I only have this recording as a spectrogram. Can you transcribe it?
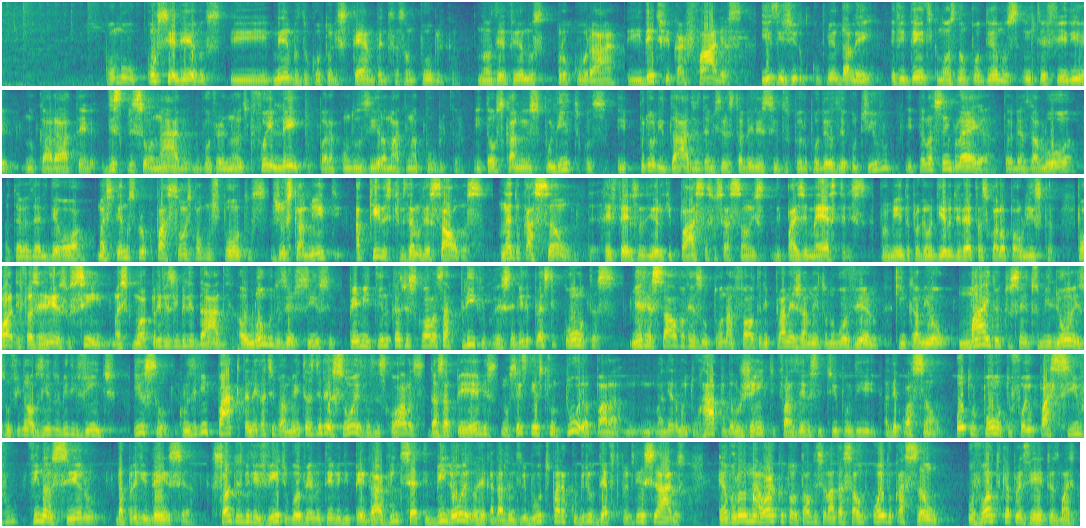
Como conselheiros e membros do controle externo da administração pública, nós devemos procurar e identificar falhas e exigir o cumprimento da lei. Evidente que nós não podemos interferir no caráter discricionário do governante que foi eleito para conduzir a máquina pública. Então, os caminhos políticos e prioridades devem ser estabelecidos pelo Poder Executivo e pela Assembleia, através da LOA, através da LDO, mas temos preocupações com alguns pontos, justamente aqueles que fizeram ressalvas na educação, refere-se ao dinheiro que passa associações de pais e mestres, por meio do programa Dinheiro Direto à Escola Paulista. Pode fazer isso? Sim, mas com maior previsibilidade, ao longo do exercício, permitindo que as escolas apliquem o que recebido e prestem contas. Minha ressalva resultou na falta de planejamento do governo, que encaminhou mais de 800 milhões no finalzinho de 2020 isso, inclusive, impacta negativamente as direções das escolas, das APMs. Não sei se tem estrutura para, de maneira muito rápida, urgente, fazer esse tipo de adequação. Outro ponto foi o passivo financeiro da Previdência. Só em 2020 o governo teve de pegar 27 bilhões de arrecadação em tributos para cobrir o déficit previdenciário. É um valor maior que o total destinado à saúde ou educação. O voto que apresentam os, mais,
